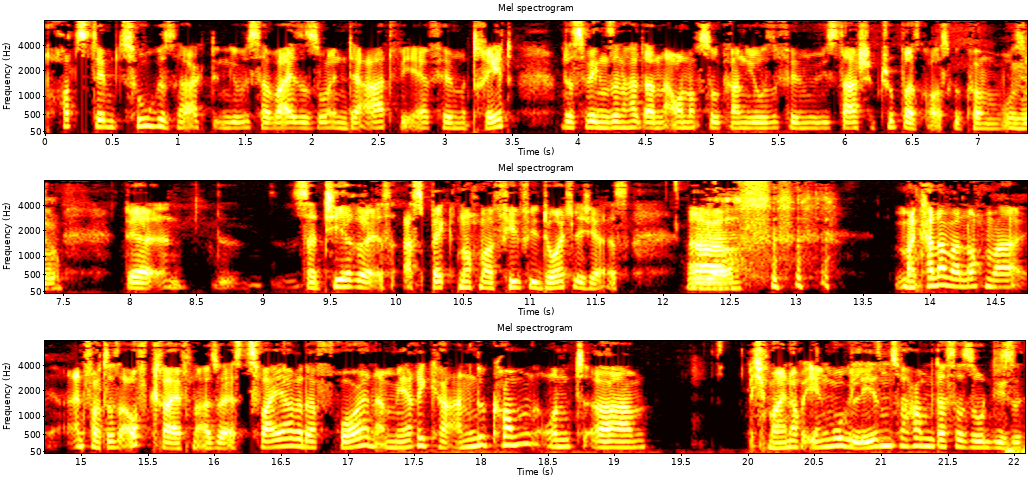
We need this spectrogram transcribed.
trotzdem zugesagt, in gewisser Weise so in der Art, wie er Filme dreht. Und deswegen sind halt dann auch noch so grandiose Filme wie Starship Troopers rausgekommen, wo ja. so der äh, Satire-Aspekt nochmal viel, viel deutlicher ist. Oh, ähm, ja. man kann aber nochmal einfach das aufgreifen. Also er ist zwei Jahre davor in Amerika angekommen und ähm, Ich meine auch irgendwo gelesen zu haben, dass er so diese,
